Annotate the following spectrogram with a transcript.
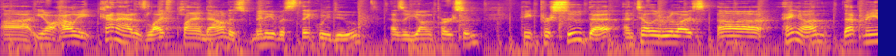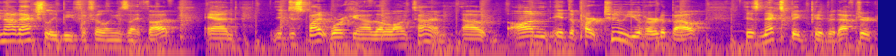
uh, you know, how he kind of had his life planned out, as many of us think we do as a young person. He pursued that until he realized, uh, hang on, that may not actually be fulfilling as I thought. And despite working on that a long time, uh, on into part two, you heard about his next big pivot. After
